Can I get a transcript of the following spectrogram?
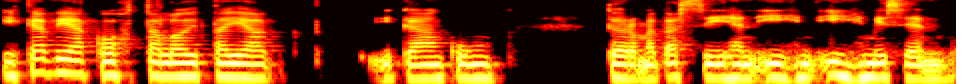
ikäviä kohtaloita ja ikään kuin törmätä siihen ihmisen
